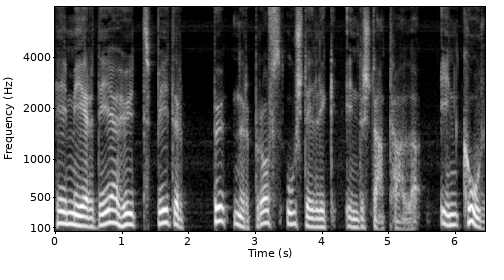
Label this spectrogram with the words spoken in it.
haben wir die heute bei der Büttner Berufsausstellung in der Stadthalle in Chur.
